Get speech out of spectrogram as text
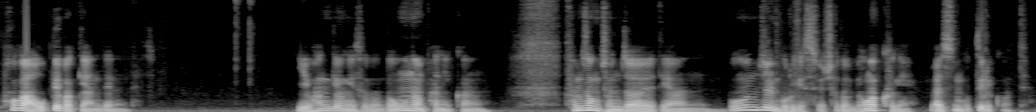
퍼가 9배밖에 안 되는데. 이 환경에서도 너무나 파니까 삼성전자에 대한 뭔지 모르겠어요. 저도 명확하게 말씀 못 드릴 것 같아요.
